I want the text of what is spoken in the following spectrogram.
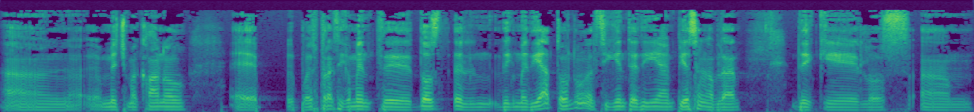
ah, Mitch McConnell, eh, pues prácticamente dos de inmediato, ¿no? El siguiente día empiezan a hablar de que los am,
